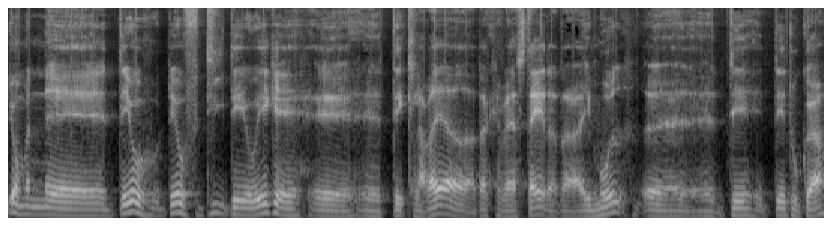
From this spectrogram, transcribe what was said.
Jo, men øh, det, er jo, det er jo fordi, det er jo ikke øh, deklareret, og der kan være stater, der er imod øh, det, det, du gør.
